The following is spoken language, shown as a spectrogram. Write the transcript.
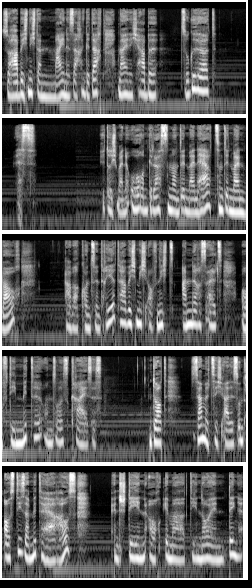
so habe ich nicht an meine Sachen gedacht, nein, ich habe zugehört, es durch meine Ohren gelassen und in mein Herz und in meinen Bauch, aber konzentriert habe ich mich auf nichts anderes als auf die Mitte unseres Kreises, Dort sammelt sich alles und aus dieser Mitte heraus entstehen auch immer die neuen Dinge,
